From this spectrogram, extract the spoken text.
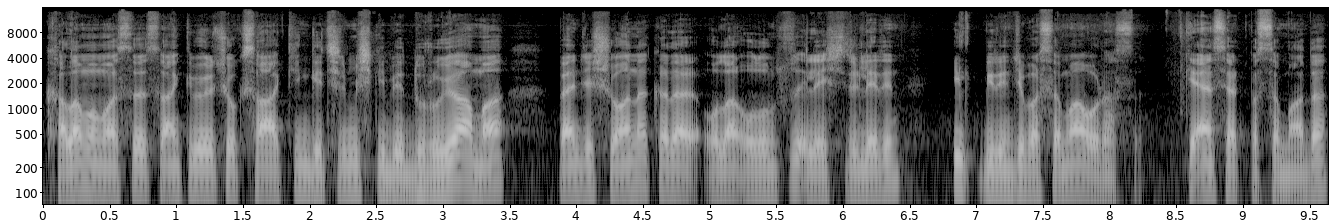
kalamaması sanki böyle çok sakin geçilmiş gibi duruyor ama bence şu ana kadar olan olumsuz eleştirilerin ilk birinci basamağı orası. Ki en sert basamağı da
